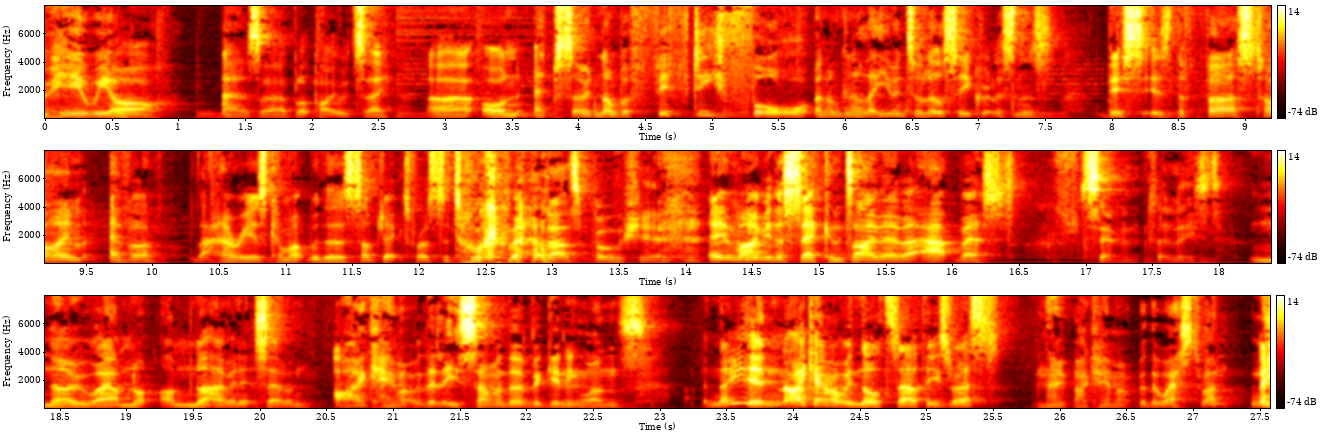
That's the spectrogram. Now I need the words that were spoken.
here we are, as uh, Bloc Party would say, uh, on episode number 54, and I'm going to let you into a little secret, listeners. This is the first time ever that Harry has come up with a subject for us to talk about. That's bullshit. it might be the second time ever, at best. Seventh, at least. No way, I'm not. I'm not having it seven. I came up with at least some of the beginning ones. No, you didn't. I came up with north, south, east, west. No, I came up with the West one.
